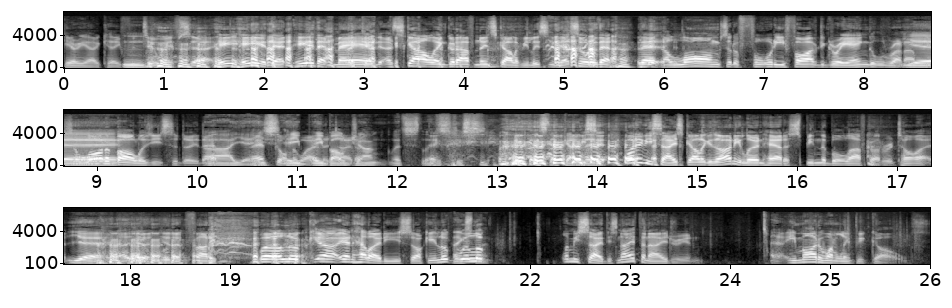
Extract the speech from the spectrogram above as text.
Kerry O'Keeffe Mm. two Fs. Uh, he, he had that he had that man uh, skull and good afternoon skull if you're listening. That sort of that that a long sort of 45 degree angle run up. There's a lot of bowlers used to do that. Ah, yeah, That's gone he, the way he bowled junk. Let's let's just let's said- what did he say, Scully? Because I only learned how to spin the ball after I'd retired. Yeah. You know, isn't, it, isn't funny? Well, look, uh, and hello to you, Socky. Look, Thanks, well, look. mate. Let me say this: Nathan Adrian, uh, he might have won Olympic golds,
